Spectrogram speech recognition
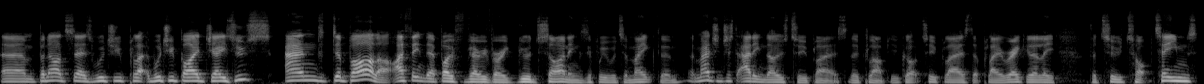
Um, Bernard says, "Would you play? Would you buy Jesus and Dybala? I think they're both very, very good signings if we were to make them. Imagine just adding those two players to the club. You've got two players that play regularly for two top teams,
